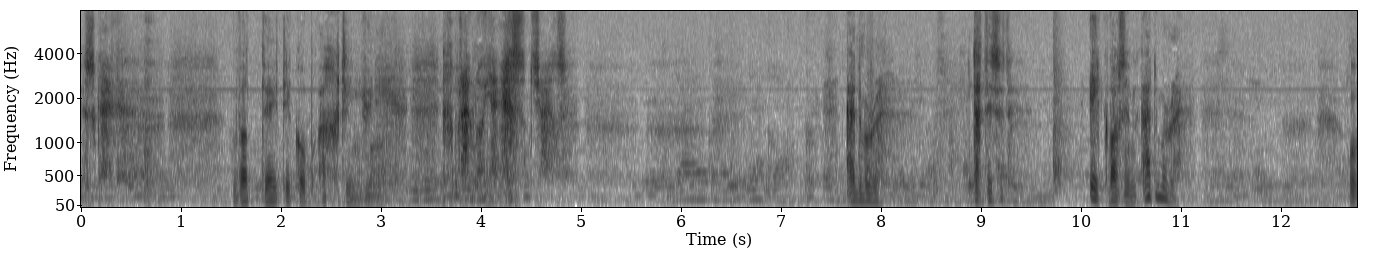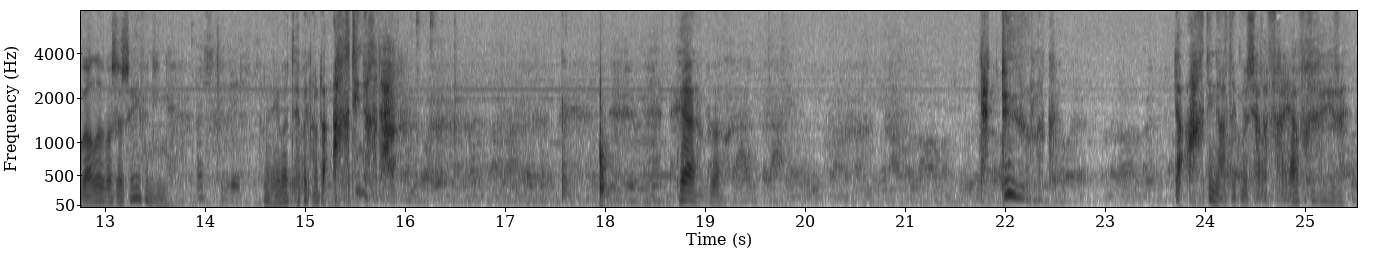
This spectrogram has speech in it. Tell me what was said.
Eens kijken. Wat deed ik op 18 juni? Gebruik nou je hersens, Giles. Edinburgh. Dat is het. Ik was in Edinburgh. Hoewel, het was de 17e. Alsjeblieft. Nee, wat heb ik nou de 18e gedaan? Ja, wel. De 18e had ik mezelf vrij afgegeven.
